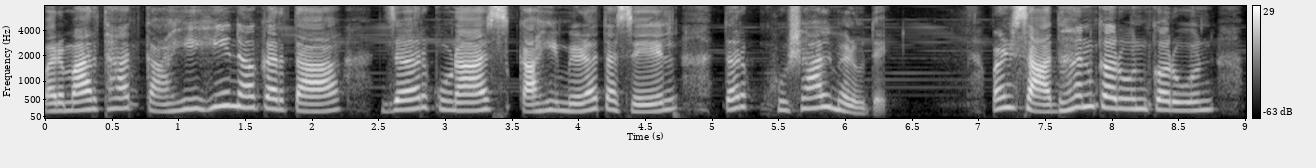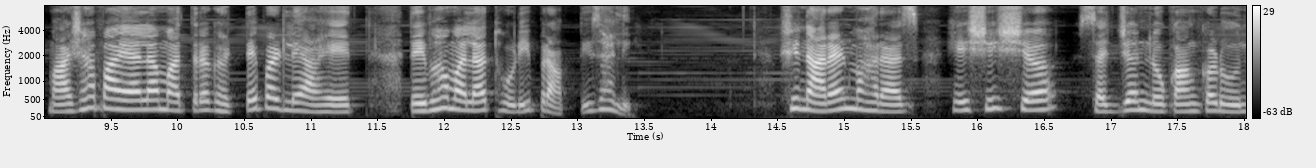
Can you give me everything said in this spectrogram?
परमार्थात काहीही न करता जर कुणास काही मिळत असेल तर खुशाल मिळू दे. पण साधन करून करून माझ्या पायाला मात्र घट्टे पडले आहेत तेव्हा मला थोडी प्राप्ती झाली. श्री नारायण महाराज हे शिष्य सज्जन लोकांकडून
